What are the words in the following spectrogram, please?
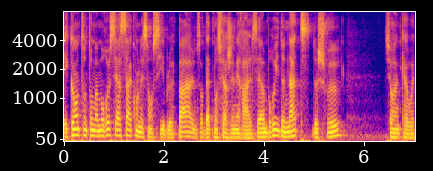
Et quand on tombe amoureux, c'est à ça qu'on est sensible, pas une sorte d'atmosphère générale. C'est un bruit de natte, de cheveux sur un kawaii.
